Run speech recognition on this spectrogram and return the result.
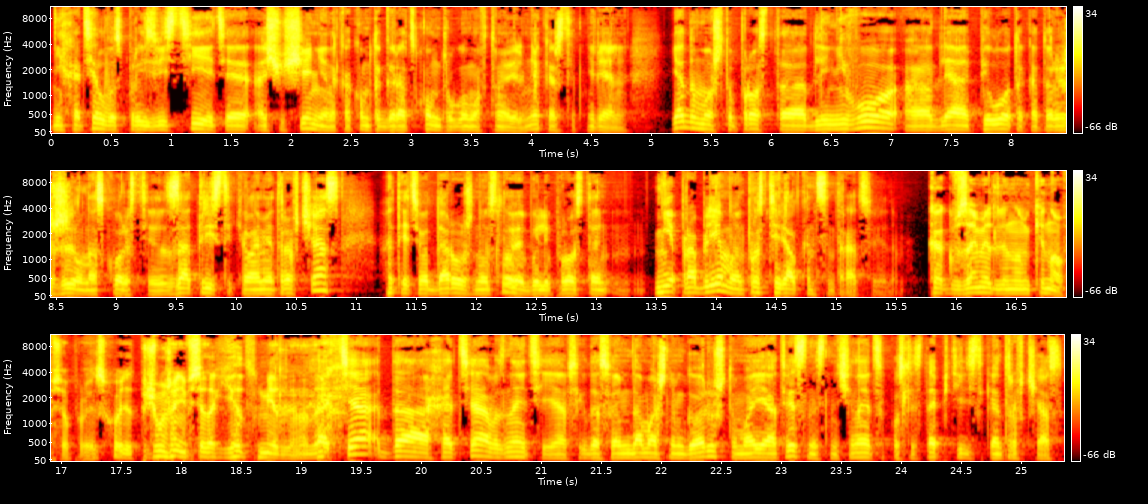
не хотел воспроизвести эти ощущения на каком-то городском другом автомобиле. Мне кажется, это нереально. Я думаю, что просто для него, а, для пилота, который жил на скорости за 300 км в час, вот эти вот дорожные условия были просто не проблемой, он просто терял концентрацию, думаю. Как в замедленном кино все происходит. Почему же они все так едут медленно, да? Хотя, да, хотя, вы знаете, я всегда своим домашним говорю, что моя ответственность начинается после 150 км в час.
